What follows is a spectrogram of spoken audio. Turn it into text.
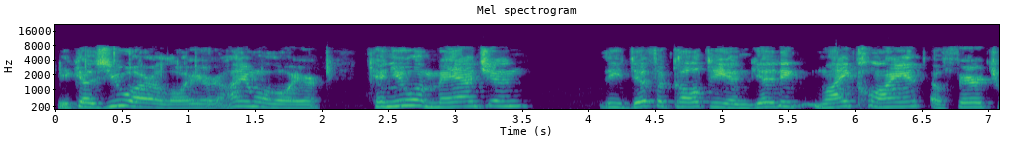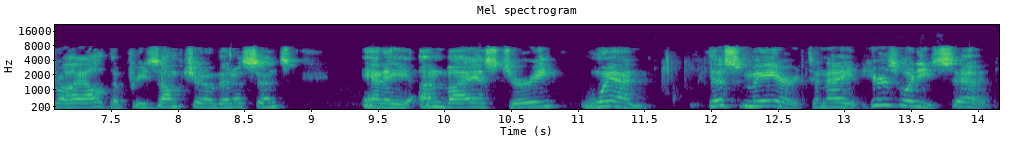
because you are a lawyer, I'm a lawyer. Can you imagine the difficulty in getting my client a fair trial, the presumption of innocence, and a unbiased jury? When this mayor tonight, here's what he said.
